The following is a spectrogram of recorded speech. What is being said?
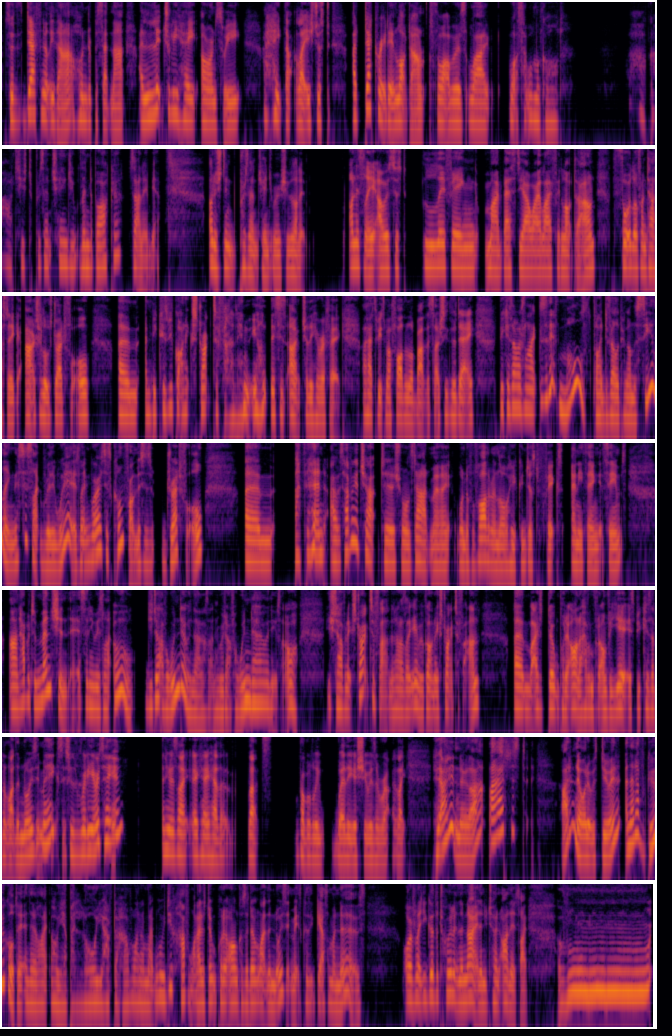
So definitely that, hundred percent that. I literally hate our ensuite. I hate that. Like it's just I decorated it in lockdown. Thought I was like, what's that woman called? Oh God, she used to present Changing Linda Barker. Is that her name? Yeah. Oh no, she didn't present Changing Room. She was on it. Honestly, I was just living my best DIY life in lockdown. Thought it looked fantastic. It actually looks dreadful. Um, and because we've got an extractor fan in the, this is actually horrific. I had to speak to my father-in-law about this actually the day because I was like, there's a bit of mold like developing on the ceiling. This is like really weird. Like, where has this come from? This is dreadful. Um, and then I was having a chat to Sean's dad, my wonderful father-in-law, who can just fix anything, it seems, and happened to mention this, and he was like, "Oh, you don't have a window in there." I was like, "No, we don't have a window," and he was like, "Oh, you should have an extractor fan," and I was like, "Yeah, we've got an extractor fan, um, but I just don't put it on. I haven't put it on for years because I don't like the noise it makes. It's just really irritating." And he was like, "Okay, Heather, that's probably where the issue is. Around. Like, I didn't know that. I just." I didn't know what it was doing. And then I've Googled it and they're like, oh, yeah, by law, you have to have one. I'm like, well, we do have one. I just don't put it on because I don't like the noise it makes because it gets on my nerves. Or if like you go to the toilet in the night and then you turn it on, it's like,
